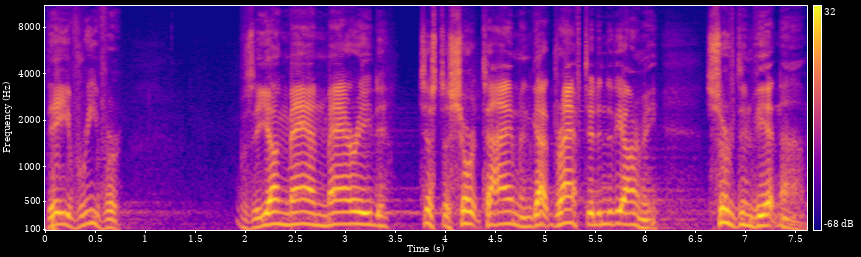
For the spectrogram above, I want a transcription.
Dave Roever was a young man married just a short time and got drafted into the Army, served in Vietnam.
